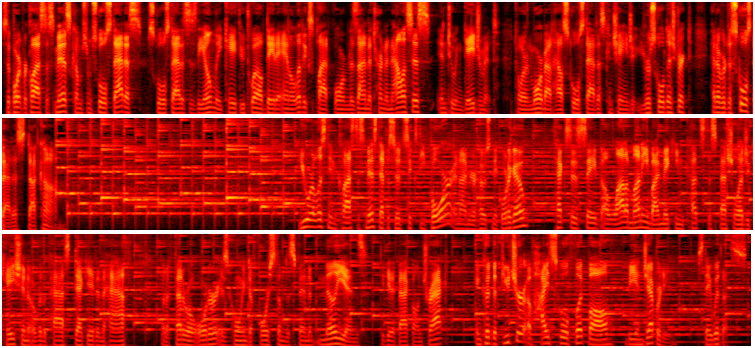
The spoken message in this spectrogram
Support for Class Dismissed comes from School Status. School Status is the only K 12 data analytics platform designed to turn analysis into engagement. To learn more about how School Status can change your school district, head over to schoolstatus.com. You are listening to Class Dismissed, episode 64, and I'm your host, Nick Ortego. Texas saved a lot of money by making cuts to special education over the past decade and a half, but a federal order is going to force them to spend millions to get it back on track. And could the future of high school football be in jeopardy? Stay with us.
